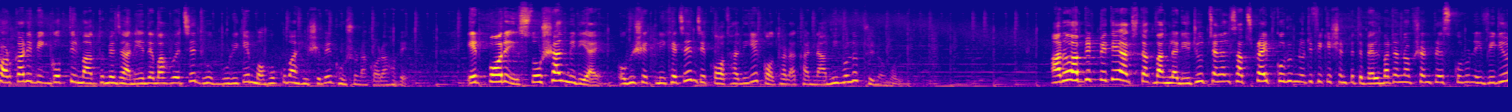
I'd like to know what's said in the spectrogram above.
সরকারি বিজ্ঞপ্তির মাধ্যমে জানিয়ে দেওয়া হয়েছে ধূপগুড়িকে মহকুমা হিসেবে ঘোষণা করা হবে। এরপরে সোশ্যাল মিডিয়ায় অভিষেক লিখেছেন যে কথা দিয়ে কথা রাখার নামই হলো তৃণমূল। আরও আপডেট পেতে আজ তাক বাংলার ইউটিউব চ্যানেল সাবস্ক্রাইব করুন নোটিফিকেশন পেতে বেল বাটন অপশন প্রেস করুন। এই ভিডিও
